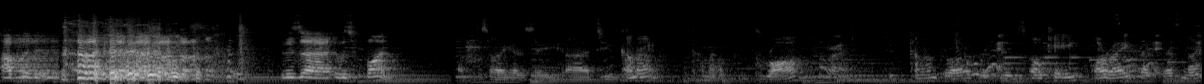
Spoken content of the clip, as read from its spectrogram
Up with it. it was uh, it was fun. That's all I gotta say. Uh, to come out, come out, draw. All right. To come out, draw. It was okay. All right. That, that's nice.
